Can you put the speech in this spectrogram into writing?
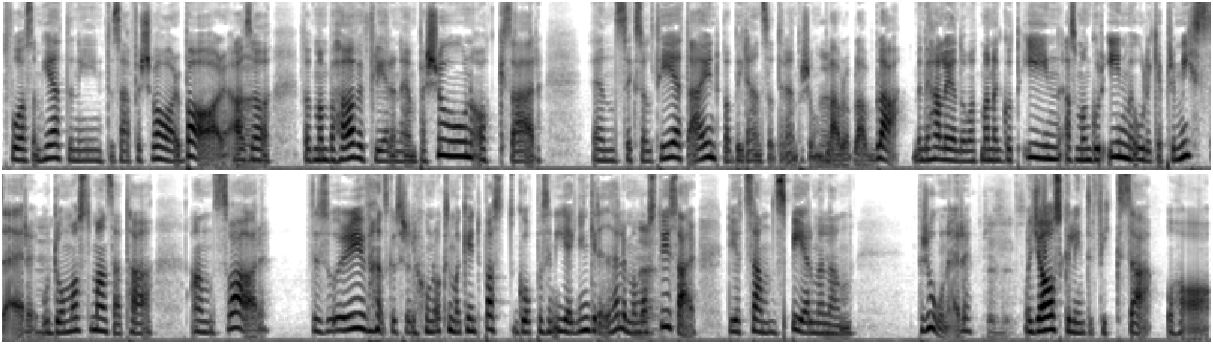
tvåsamheten är inte så försvarbar. Alltså för att man behöver fler än en person och så här en sexualitet är ju inte bara begränsad till en person, bla bla bla bla. Men det handlar ju ändå om att man har gått in, alltså man går in med olika premisser och då måste man så här, ta ansvar. För så är det ju i vänskapsrelationer också, man kan ju inte bara gå på sin egen grej heller. Man måste ju så här, det är ju ett samspel mellan personer. Och jag skulle inte fixa att ha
